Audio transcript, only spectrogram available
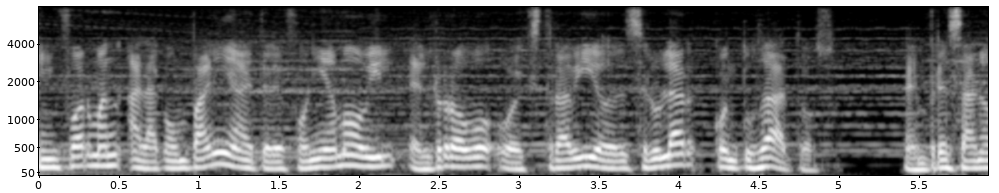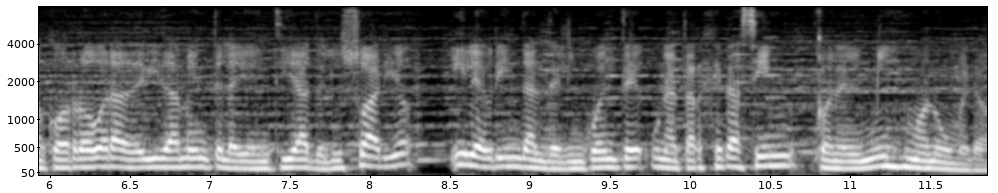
Informan a la compañía de telefonía móvil el robo o extravío del celular con tus datos. La empresa no corrobora debidamente la identidad del usuario y le brinda al delincuente una tarjeta SIM con el mismo número.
